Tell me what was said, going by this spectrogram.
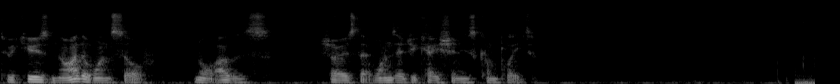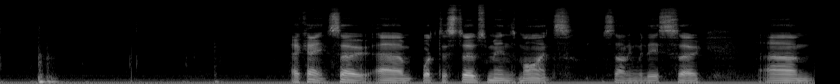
To accuse neither oneself nor others shows that one's education is complete. Okay, so um, what disturbs men's minds? Starting with this, so um,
